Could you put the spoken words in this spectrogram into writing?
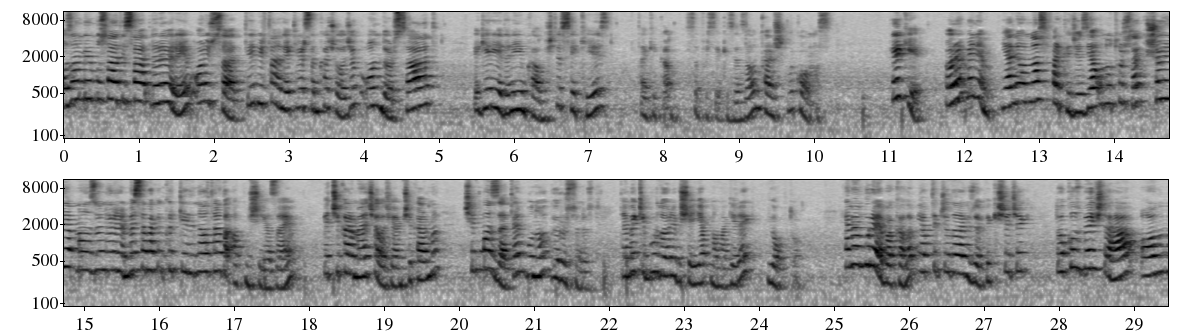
O zaman ben bu saati saatlere vereyim. 13 saatti. Bir tane eklersem kaç olacak? 14 saat. Ve geriye de neyim kalmıştı? 8 dakika. 08 yazalım. Karışıklık olmasın. Peki. Öğretmenim yani onu nasıl fark edeceğiz? Ya unutursak şöyle yapmanızı öneririm. Mesela bakın 47'nin altına da 60'ı yazayım. Ve çıkarmaya çalışayım. Çıkarma çıkmaz zaten. Bunu görürsünüz. Demek ki burada öyle bir şey yapmama gerek yoktu. Hemen buraya bakalım. Yaptıkça daha güzel pekişecek. 9, 5 daha 10,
